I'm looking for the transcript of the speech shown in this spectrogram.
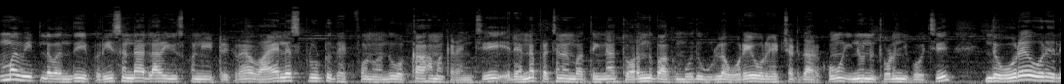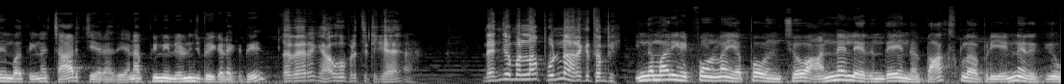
நம்ம வீட்டில் வந்து இப்போ ரீசெண்டாக எல்லோரும் யூஸ் பண்ணிகிட்டு இருக்கிற வயர்லெஸ் ப்ளூடூத் ஹெட்ஃபோன் வந்து ஒர்க் ஆகாமல் கிடந்துச்சு. இதில் என்ன பிரச்சனைன்னு பார்த்தீங்கன்னா திறந்து பார்க்கும்போது உள்ள ஒரே ஒரு ஹெட்செட் தான் இருக்கும். இன்னொன்று தொலைஞ்சு போச்சு. இந்த ஒரே ஒரு இதுலேயும் பார்த்தீங்கன்னா சார்ஜ் ஏறாது. ஏன்னா பின்னி நெளிஞ்சு போய் கிடக்குது. இதை வேற ஞாபகப்படுத்திட்டீங்க? நெஞ்சமெல்லாம் பொண்ணு அறக்கு தம்பி. இந்த மாதிரி ஹெட்ஃபோன்லாம் எப்போ வந்துச்சோ அன்னையில இருந்தே இந்த பாக்ஸ்குள்ளே அப்படி என்ன இருக்குது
